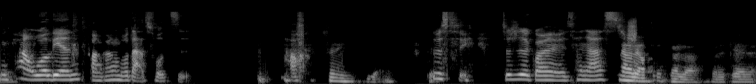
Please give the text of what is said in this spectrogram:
你看，我连访纲都打错字。好，森林之王，对不起，这是关于参加。那聊这个了，我的天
